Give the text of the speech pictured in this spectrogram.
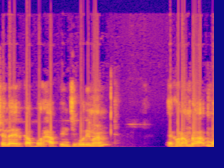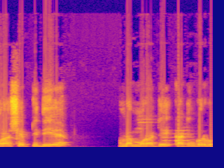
সেলাইয়ের কাপড় হাফ ইঞ্চি পরিমাণ। এখন আমরা মোড়া শেপটি দিয়ে আমরা মোড়াটি কাটিং করব।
